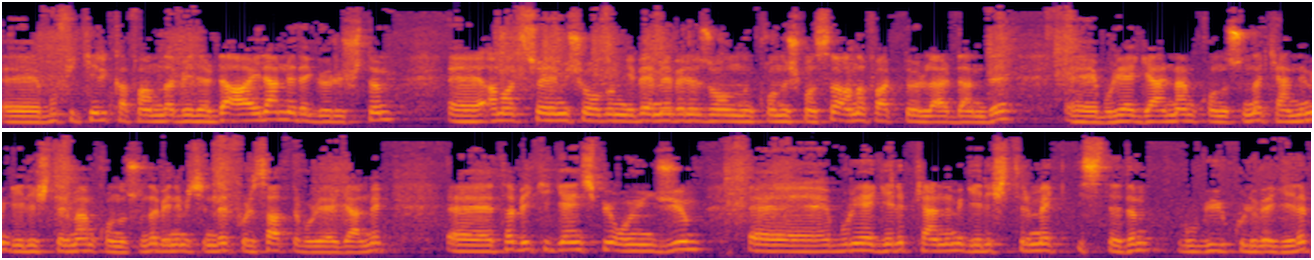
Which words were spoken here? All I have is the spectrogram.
e, bu fikir kafamda belirdi. Ailemle de görüştüm E, ama söylemiş olduğum gibi Emre Berezoğlu'nun konuşması ana faktörlerden de e, buraya gelmem konusunda, kendimi geliştirmem konusunda benim için de fırsattı buraya gelmek. E, tabii ki genç bir oyuncuyum. E, buraya gelip kendimi geliştirmek istedim. Bu büyük kulübe gelip.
